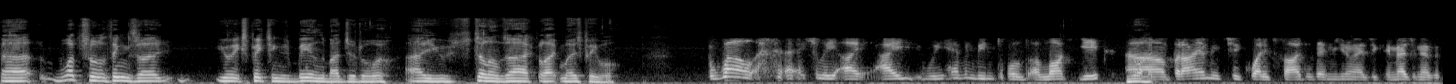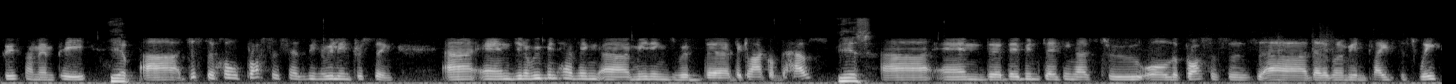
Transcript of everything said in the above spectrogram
Uh, what sort of things are you expecting to be in the budget, or are you still in the dark like most people? Well, actually, I, I, we haven't been told a lot yet, Right. uh, but I am actually quite excited. And you know, as you can imagine, as a first-time MP, Yep. uh, just the whole process has been really interesting. Uh, and you know, we've been having uh, meetings with the, the clerk of the house, Yes. uh, and uh, they've been taking us through all the processes uh, that are going to be in place this week.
